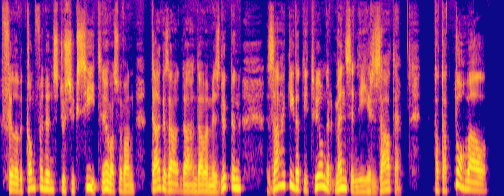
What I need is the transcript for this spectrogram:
fill with confidence to succeed. Hè, was we van telkens dat, we mislukten, zag ik dat die 200 mensen die hier zaten, dat dat toch wel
